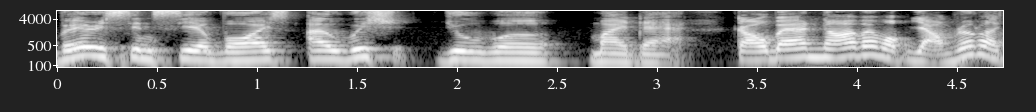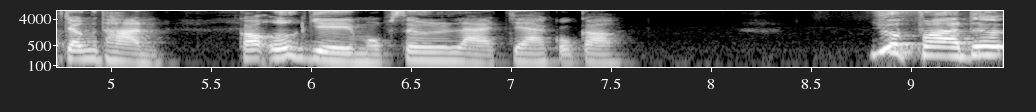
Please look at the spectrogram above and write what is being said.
very sincere voice. I wish you were my dad. Cậu bé nói với một giọng rất là chân thành. Con ước gì mục sư là cha của con. Your father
